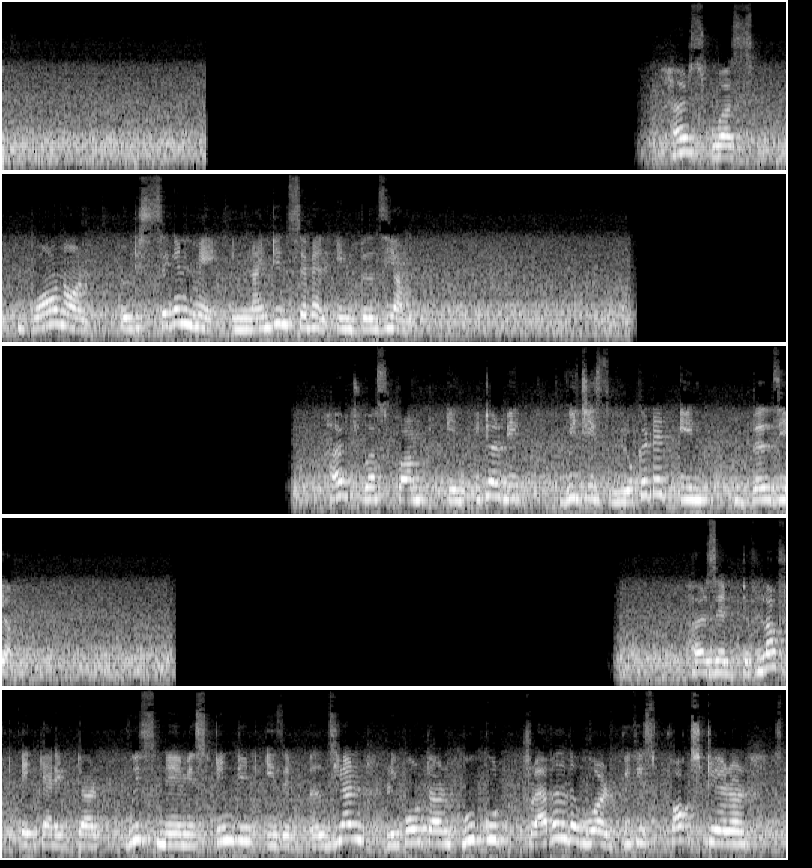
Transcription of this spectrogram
Hergé was born on 22nd May in 1907 in Belgium. Hergé was formed in Etterbeek, which is located in Belgium. Hergé developed a character whose name is Tintin is a Belgian reporter who could travel the world with his fox terrier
